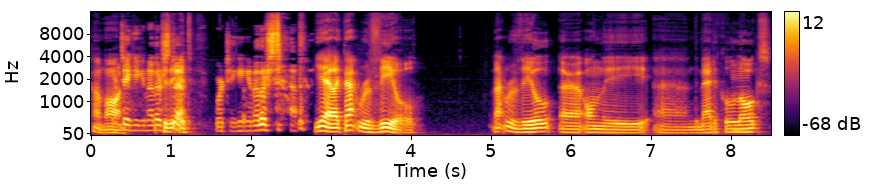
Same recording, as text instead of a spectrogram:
come on, We're taking another it- step. it- We're taking another step. yeah, like that reveal, that reveal uh, on the um, the medical logs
